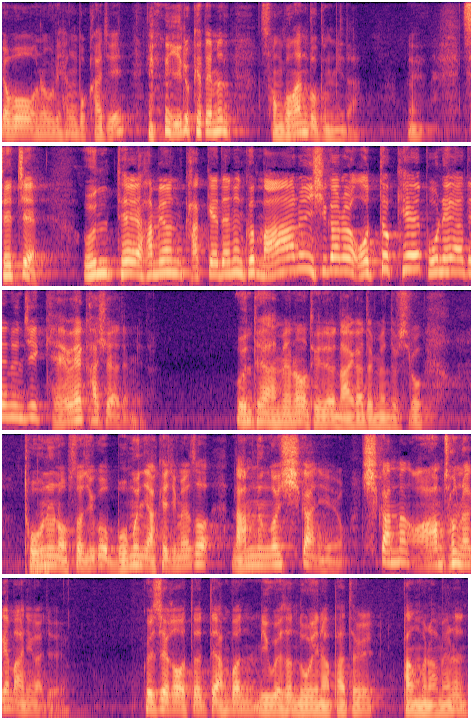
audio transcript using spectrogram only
여보 오늘 우리 행복하지? 이렇게 되면 성공한 부부입니다. 예. 셋째, 은퇴하면 갖게 되는 그 많은 시간을 어떻게 보내야 되는지 계획하셔야 됩니다. 은퇴하면 어떻게 돼요? 나이가 들면 들수록 돈은 없어지고 몸은 약해지면서 남는 건 시간이에요. 시간만 엄청나게 많이 가져요. 그래서 제가 어떨 때 한번 미국에서 노인 아파트를 방문하면은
